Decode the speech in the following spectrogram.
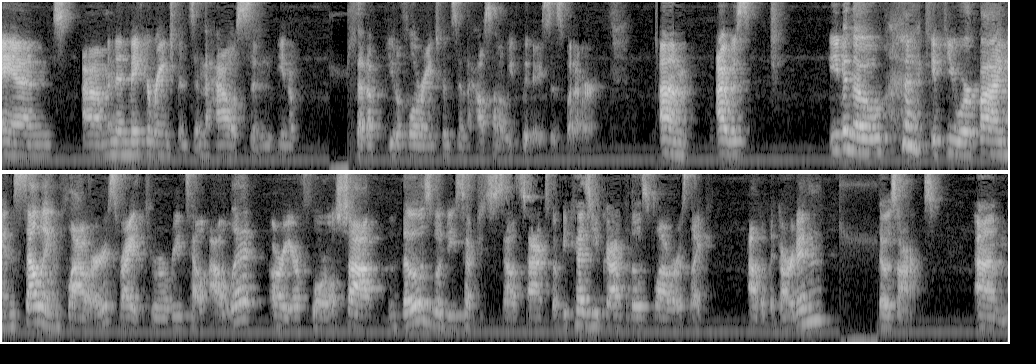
and um, and then make arrangements in the house and you know set up beautiful arrangements in the house on a weekly basis whatever. Um, i was even though if you were buying and selling flowers right through a retail outlet or your floral shop those would be subject to sales tax. But because you grabbed those flowers like out of the garden those aren't um,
